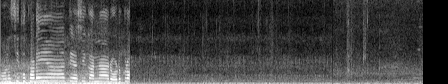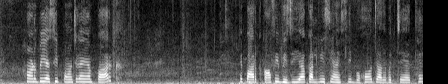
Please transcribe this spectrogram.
ਹੁਣ ਅਸੀਂ ਇੱਥੇ ਖੜੇ ਆ ਤੇ ਅਸੀਂ ਕਰਨਾ ਰੋਡ ਕ੍ਰੋਸ ਹੁਣ ਵੀ ਅਸੀਂ ਪਹੁੰਚ ਗਏ ਆ ਪਾਰਕ। ਇਹ ਪਾਰਕ ਕਾਫੀ ਬਿਜ਼ੀ ਆ। ਕੱਲ ਵੀ ਅਸੀਂ ਆਏ ਸੀ, ਬਹੁਤ ਜ਼ਿਆਦਾ ਬੱਚੇ ਆ ਇੱਥੇ।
